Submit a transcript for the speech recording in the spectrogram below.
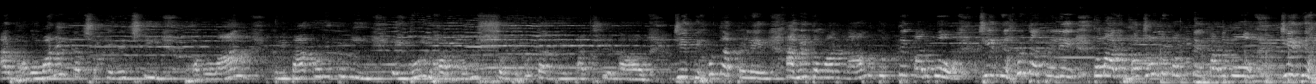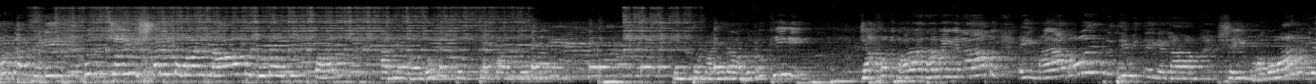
আর ভগবানের কাছে কেঁদেছি। ভগবান, কৃপা করে তুমি এই দুর্লভ মনুষ্য দেহটা দিয়ে পাঠিয়ে দাও। যে দেহটা পেলে আমি তোমার নাম করতে পারব, যে দেহটা পেলে তোমার ভজন করতে পারব, যে দেহটা পেলে উচ্চ ঈশ্বরে তোমার নাম গুণকীর্তন আমি বদল করতে পারব। কিন্তু মায়েরা হলো কি? যখন ধরাধামে গেলাম এই পৃথিবীতে গেলাম, সেই ভগবানকে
